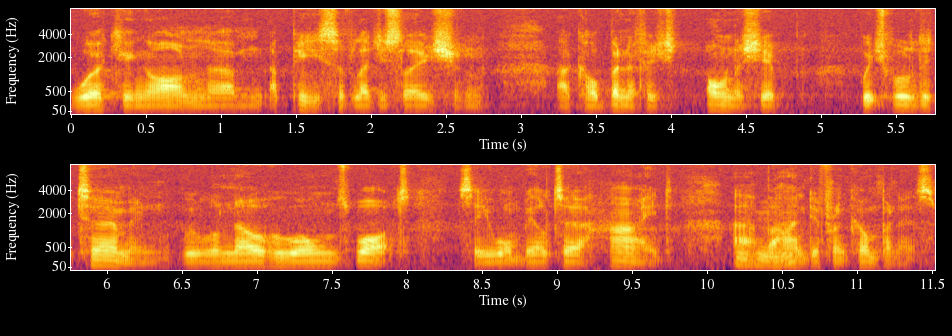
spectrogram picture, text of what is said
working on um, a piece of legislation uh, called benefit ownership, which will determine, we will know who owns what, so you won't be able to hide uh, mm -hmm. behind different companies.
